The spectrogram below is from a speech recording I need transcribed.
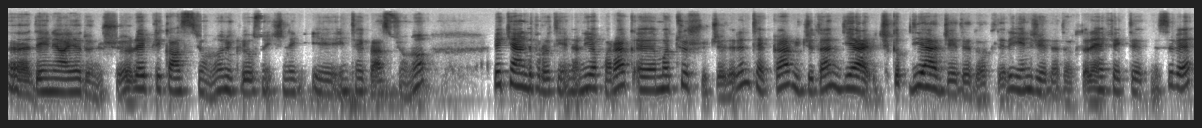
DNA'ya dönüşü, replikasyonu, nükleosun içine integrasyonu, ve kendi proteinlerini yaparak e, matür hücrelerin tekrar hücreden diğer çıkıp diğer CD4'leri, yeni CD4'leri enfekte etmesi ve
